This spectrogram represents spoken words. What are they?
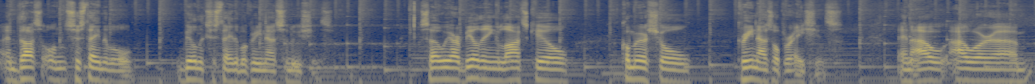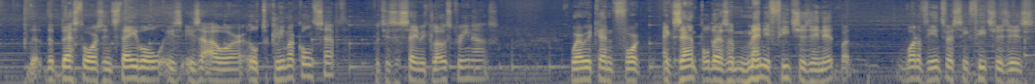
and thus on sustainable, building sustainable greenhouse solutions. So we are building large-scale commercial greenhouse operations. And our, our um, the, the best horse in stable is, is our Ultra concept, which is a semi-closed greenhouse where we can, for example, there's many features in it, but one of the interesting features is,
